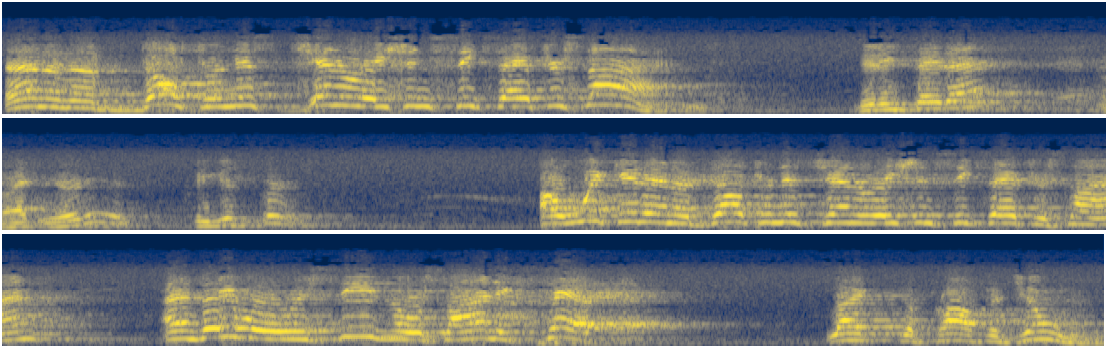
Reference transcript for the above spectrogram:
and an adulterous generation seeks after signs. Did he say that? Right here it is. Biggest verse. A wicked and adulterous generation seeks after signs, and they will receive no sign except, like the prophet Jonah,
